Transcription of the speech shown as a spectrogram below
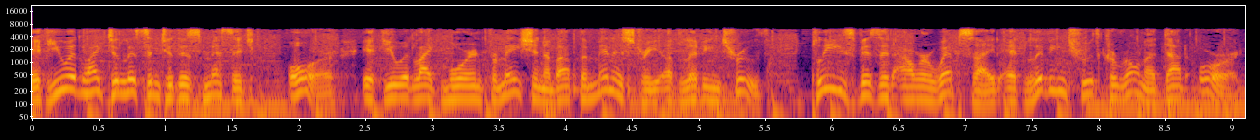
If you would like to listen to this message, or if you would like more information about the ministry of Living Truth, please visit our website at livingtruthcorona.org.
